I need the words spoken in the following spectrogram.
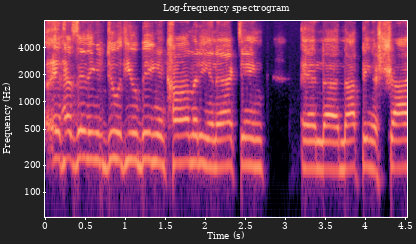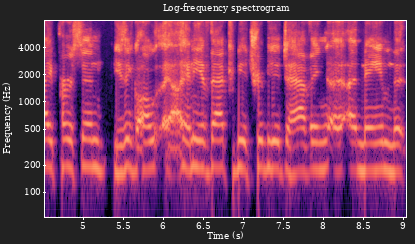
it has anything to do with you being in comedy and acting and uh, not being a shy person? You think all uh, any of that could be attributed to having a, a name that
